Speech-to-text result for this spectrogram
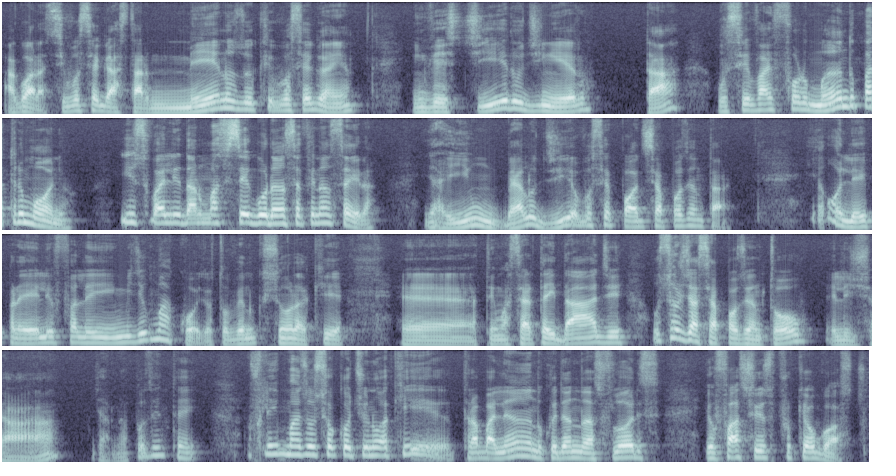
Agora, se você gastar menos do que você ganha, investir o dinheiro tá? Você vai formando patrimônio. Isso vai lhe dar uma segurança financeira. E aí, um belo dia, você pode se aposentar. Eu olhei para ele e falei, me diga uma coisa, eu estou vendo que o senhor aqui é, tem uma certa idade, o senhor já se aposentou? Ele, já, já me aposentei. Eu falei, mas o senhor continua aqui trabalhando, cuidando das flores? Eu faço isso porque eu gosto.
